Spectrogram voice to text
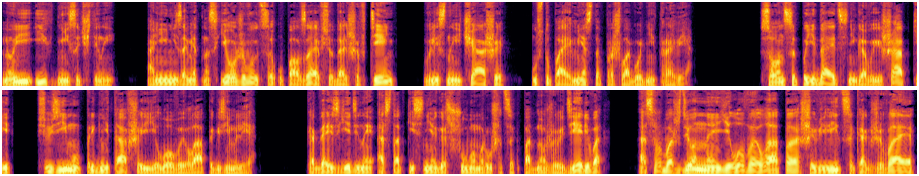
Но и их дни сочтены. Они незаметно съеживаются, уползая все дальше в тень, в лесные чаши, уступая место прошлогодней траве. Солнце поедает снеговые шапки, всю зиму пригнетавшие еловые лапы к земле. Когда изъеденные остатки снега с шумом рушатся к подножию дерева, освобожденная еловая лапа шевелится, как живая,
